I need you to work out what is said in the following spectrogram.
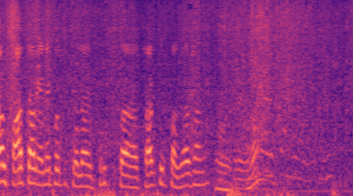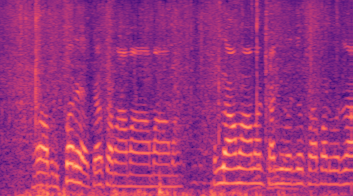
ஆள் பார்த்தால் என்னை பற்றி சொல்ல இப்படி தடுத்திருப்பா கேட்காங்க ஆ, அப்படி உட்காரு பேசாம ஆமா ஆமா ஆமா ஐயோ ஆமா ஆமா தண்ணி வருதா சாப்பாடு வருதா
